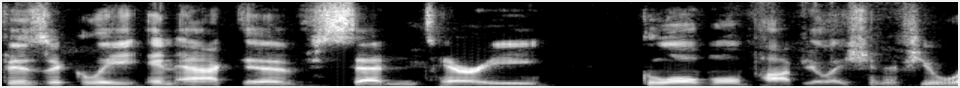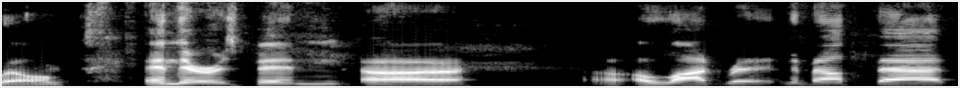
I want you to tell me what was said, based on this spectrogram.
physically inactive, sedentary global population, if you will. And there has been uh, a lot written about that,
